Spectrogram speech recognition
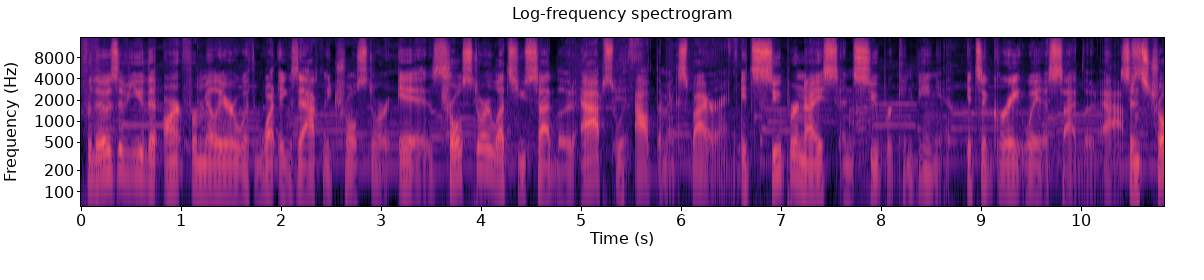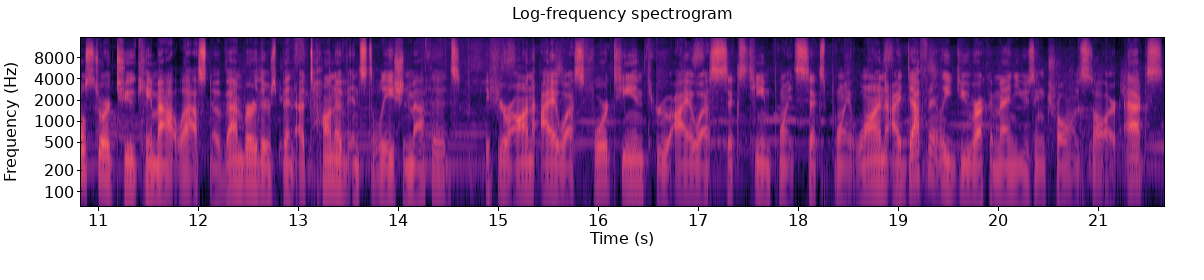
For those of you that aren't familiar with what exactly TrollStore is, TrollStore lets you sideload apps without them expiring. It's super nice and super convenient. It's a great way to sideload apps. Since TrollStore 2 came out last November, there's been a ton of installation methods. If you're on iOS 14 through iOS 16.6.1, I definitely do recommend using TrollInstallerX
